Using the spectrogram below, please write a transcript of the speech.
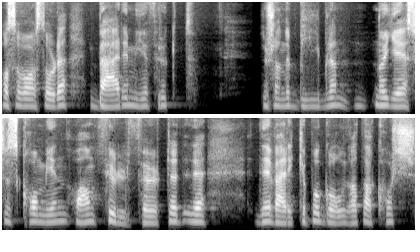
Og så hva står det? Bærer mye frukt. Du skjønner, Bibelen, når Jesus kom inn og han fullførte det, det verket på Golgata kors,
